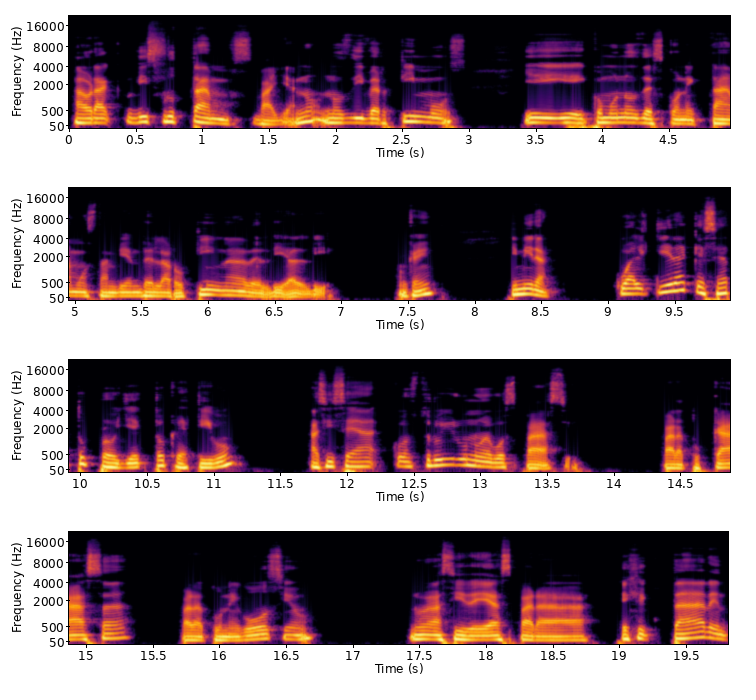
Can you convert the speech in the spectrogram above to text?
Ahora disfrutamos, vaya, ¿no? Nos divertimos y cómo nos desconectamos también de la rutina del día al día. ¿Ok? Y mira, cualquiera que sea tu proyecto creativo, así sea construir un nuevo espacio para tu casa, para tu negocio, nuevas ideas para ejecutar en,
